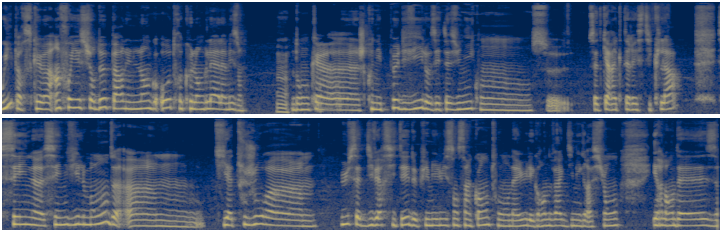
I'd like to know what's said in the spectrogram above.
Oui, parce qu'un foyer sur deux parle une langue autre que l'anglais à la maison. Hmm. Donc, euh, je connais peu de villes aux États-Unis qui ont cette caractéristique-là. C'est une, c'est une ville-monde euh, qui a toujours euh, eu cette diversité depuis 1850 où on a eu les grandes vagues d'immigration irlandaise,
